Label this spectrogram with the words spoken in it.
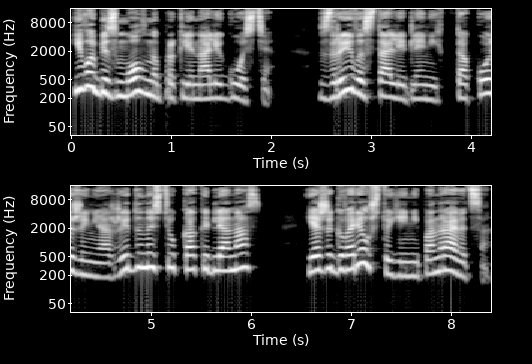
его безмолвно проклинали гости. Взрывы стали для них такой же неожиданностью, как и для нас. «Я же говорил, что ей не понравится»,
